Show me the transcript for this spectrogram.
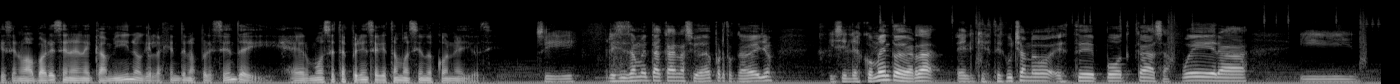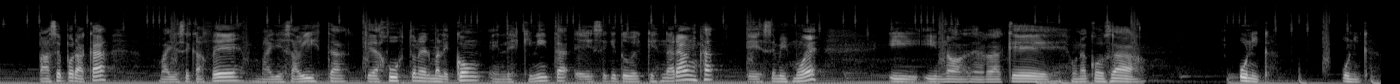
que, se nos aparecen en el camino, que la gente nos presenta y es hermosa esta experiencia que estamos haciendo con ellos. Sí, precisamente acá en la ciudad de Puerto Cabello. Y si les comento de verdad, el que esté escuchando este podcast afuera y pase por acá, vaya ese café, vaya esa vista, queda justo en el malecón, en la esquinita, ese que tú ves que es naranja, ese mismo es. Y, y no, de verdad que es una cosa única, única.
